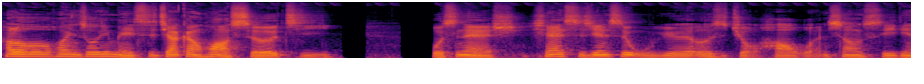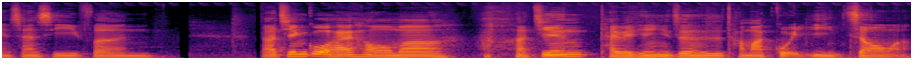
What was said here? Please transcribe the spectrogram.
Hello，欢迎收听《美食加干话》十二集，我是 Nash，现在时间是五月二十九号晚上十一点三十一分。大家今天过还好吗？今天台北天气真的是他妈诡异，你知道吗？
